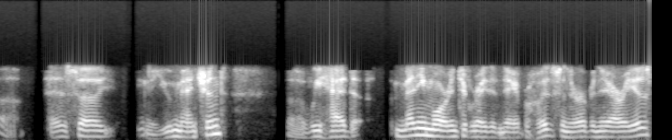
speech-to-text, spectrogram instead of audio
Uh, as uh, you mentioned, uh, we had many more integrated neighborhoods in urban areas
